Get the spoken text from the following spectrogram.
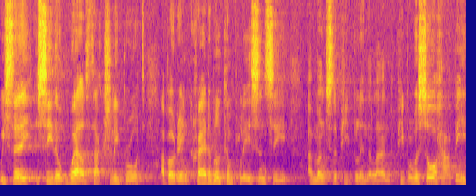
we see, see that wealth actually brought about an incredible complacency amongst the people in the land. People were so happy.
